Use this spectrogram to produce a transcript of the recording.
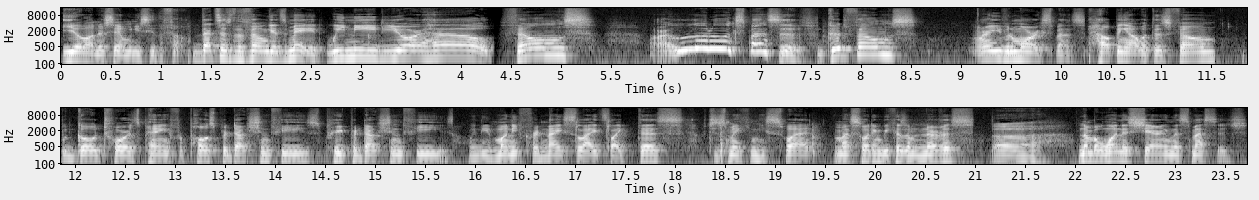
You'll understand when you see the film. That's if the film gets made. We need your help. Films are a little expensive. Good films are even more expensive. Helping out with this film would go towards paying for post-production fees, pre-production fees. We need money for nice lights like this, which is making me sweat. Am I sweating because I'm nervous? Uh, number one is sharing this message.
